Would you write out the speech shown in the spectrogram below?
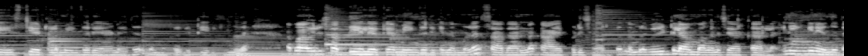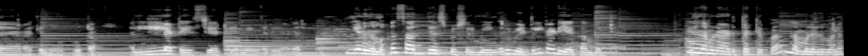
ടേസ്റ്റി ആയിട്ടുള്ള മീൻ കറിയാണ് ഇത് നമുക്ക് കിട്ടിയിരിക്കുന്നത്. അപ്പോൾ ആ ഒരു സദ്യയിലൊക്കെ ആ മീൻ കറിക്ക് നമ്മൾ സാധാരണ കായപ്പൊടി ചേർക്കും നമ്മൾ വീട്ടിലാകുമ്പോൾ അങ്ങനെ ചേർക്കാറില്ല. ഇനി ഇങ്ങനെയൊന്ന് തയ്യാറാക്കി നോക്കൂ കേട്ടോ നല്ല ടേസ്റ്റി ആയിട്ടുള്ള മീൻ കറിയാണ്. ഇങ്ങനെ നമുക്ക് സദ്യ സ്പെഷ്യൽ മീൻ കറി വീട്ടിൽ റെഡിയാക്കാൻ പറ്റും. ഇനി നമ്മുടെ അടുത്ത ടിപ്പ് നമ്മളിതുപോലെ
